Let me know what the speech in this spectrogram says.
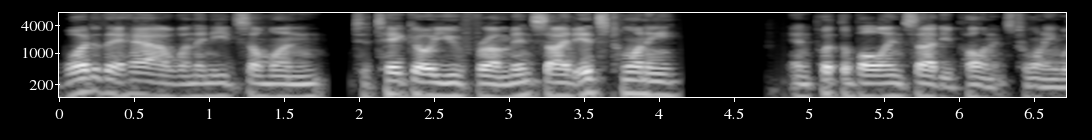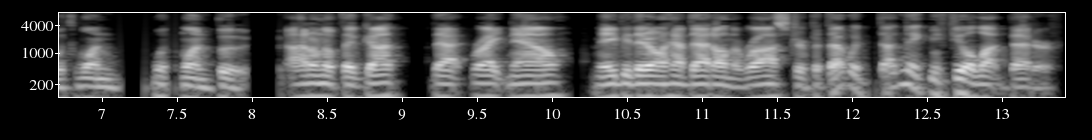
what do they have when they need someone to take OU from inside its 20 and put the ball inside the opponent's 20 with one with one boot. I don't know if they've got that right now. Maybe they don't have that on the roster, but that would that make me feel a lot better.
